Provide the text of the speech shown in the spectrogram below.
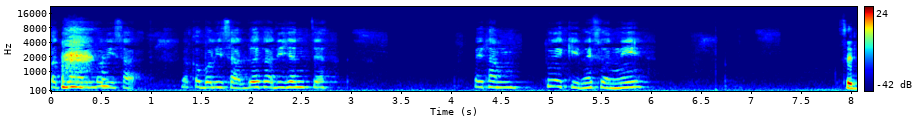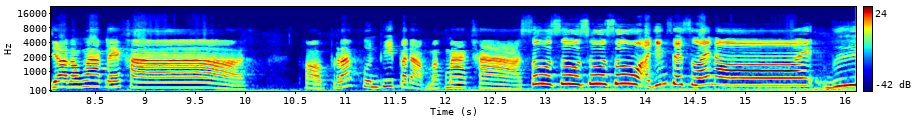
ประธานบริษัท แล้วก็บริษัทด้วยค่ะดิฉันจะ ไปทำธุรกิจในส่วนนี้ สุดยอดมากๆเลยค่ะ ขอบพระคุณพี่ประดับมาก ๆ ค่ะ สู้สู้สู้สู้อะยิ้มสวยๆหน่อยวิ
